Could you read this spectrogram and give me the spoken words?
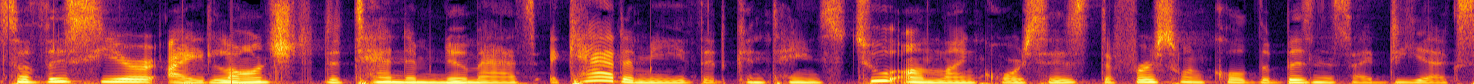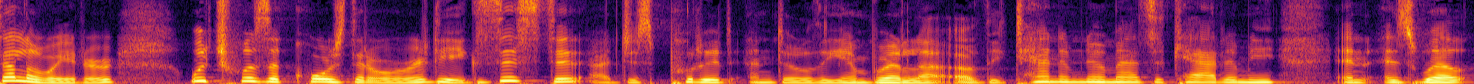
So this year I launched the Tandem Nomads Academy that contains two online courses. The first one called the Business Idea Accelerator, which was a course that already existed. I just put it under the umbrella of the Tandem Nomads Academy and as well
